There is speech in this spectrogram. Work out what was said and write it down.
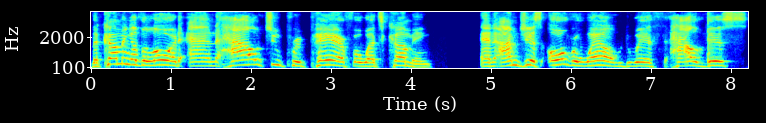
the coming of the Lord, and how to prepare for what's coming. And I'm just overwhelmed with how this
